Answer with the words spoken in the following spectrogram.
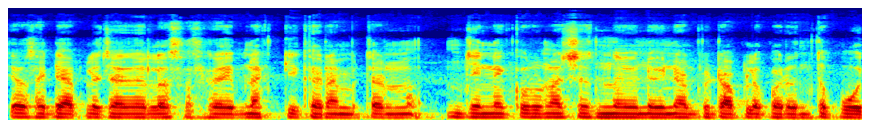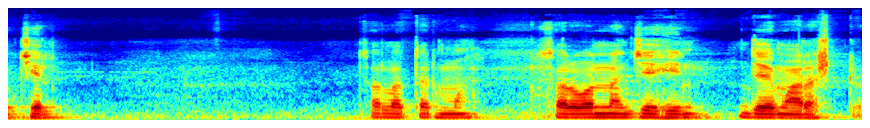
त्यासाठी आपल्या चॅनलला सबस्क्राईब नक्की करा मित्रांनो जेणेकरून अशाच नवीन नवीन अपडेट आपल्यापर्यंत पोहोचेल. चला तर मग सर्वांना जय हिंद जय महाराष्ट्र.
